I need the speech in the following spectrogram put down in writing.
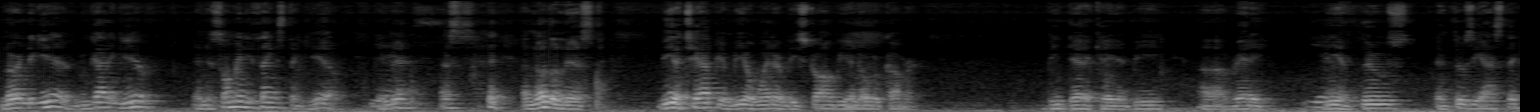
learn to give. You got to give. And there's so many things to give. Amen. That's another list. Be a champion, be a winner, be strong, be an overcomer. Be dedicated, be uh, ready, be Yes. enthused, enthusiastic,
